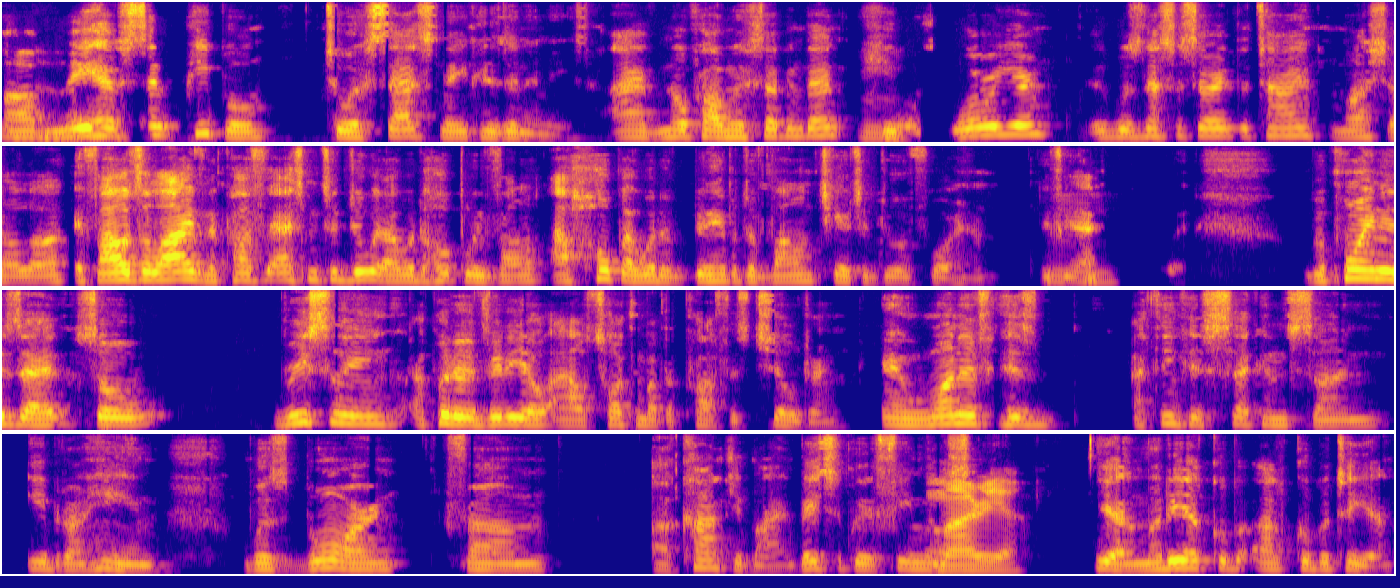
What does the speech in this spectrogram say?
uh, may have sent people to assassinate his enemies. I have no problem accepting that. He Mm. was a warrior. It was necessary at the time. MashaAllah. If I was alive and the Prophet asked me to do it, I would hopefully, vol- I hope I would have been able to volunteer to do it for him. If he asked to do it. The point is that, so recently I put a video out talking about the Prophet's children. And one of his, I think his second son, Ibrahim, was born from a concubine, basically a female maria yeah, Maria al-Qubtiyya,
